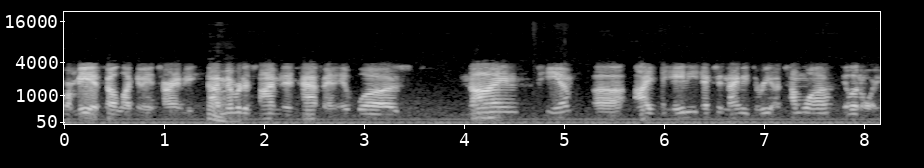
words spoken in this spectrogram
For me, it felt like an eternity. I remember the time it happened. It was 9 p.m. Uh, I-80, exit 93, Ottumwa, Illinois.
